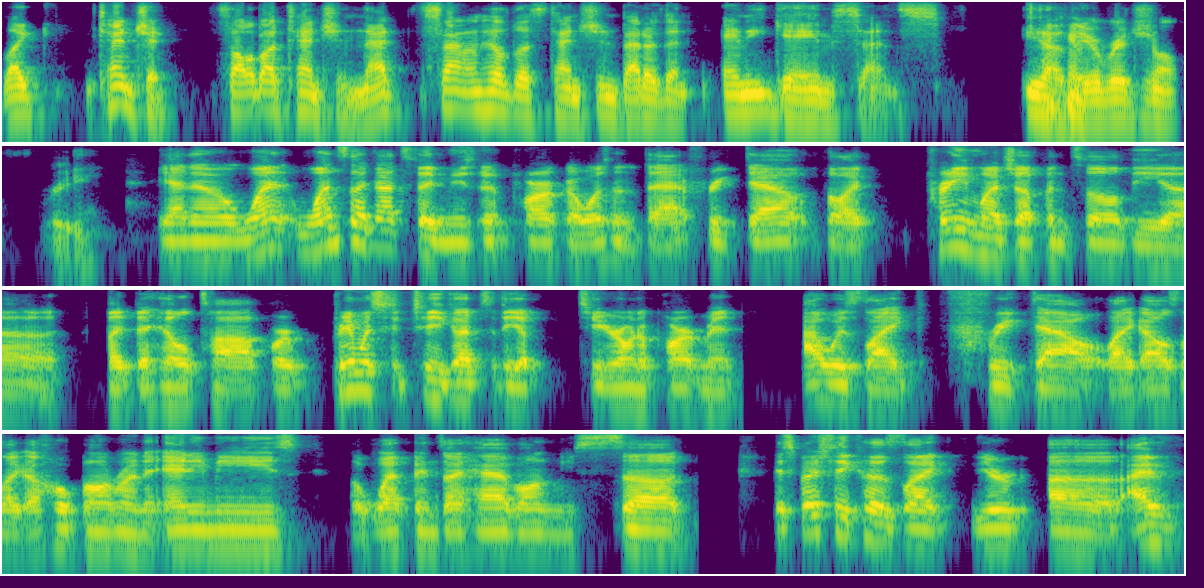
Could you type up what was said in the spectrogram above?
Like tension. It's all about tension. That Silent Hill does tension better than any game since you know the original three. Yeah, no. When, once I got to the amusement park, I wasn't that freaked out. But like pretty much up until the uh like the hilltop, or pretty much until you got to the to your own apartment, I was like freaked out. Like I was like, I hope I don't run into enemies. The weapons I have on me suck. Especially because like you're uh I've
